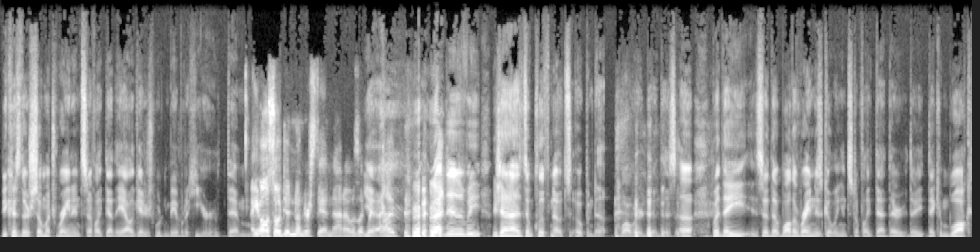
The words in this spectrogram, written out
because there's so much rain and stuff like that, the alligators wouldn't be able to hear them. I also didn't understand that. I was like, Yeah. what? we, we should have had some cliff notes opened up while we were doing this. Uh, but they so that while the rain is going and stuff like that, they they they can walk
